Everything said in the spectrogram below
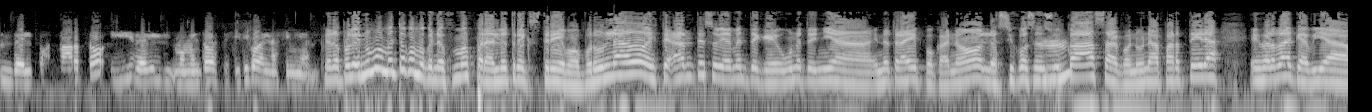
del posparto y del momento específico del nacimiento. Claro, porque en un momento como que nos fuimos para el otro extremo. Por un lado, este antes obviamente que uno tenía en otra época, ¿no? Los hijos en su casa con una partera, es verdad que había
